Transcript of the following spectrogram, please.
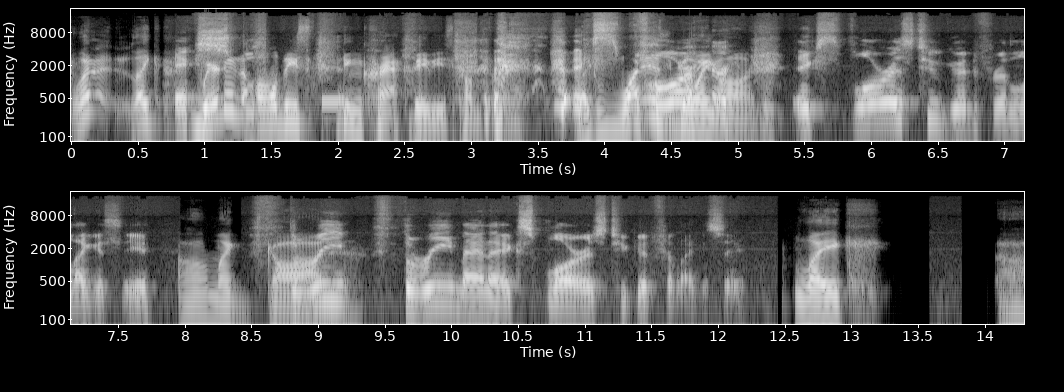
What like where did all these fucking crack babies come from? Like what is going on? Explore is too good for legacy. Oh my god. Three three mana Explore is too good for legacy. Like uh,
